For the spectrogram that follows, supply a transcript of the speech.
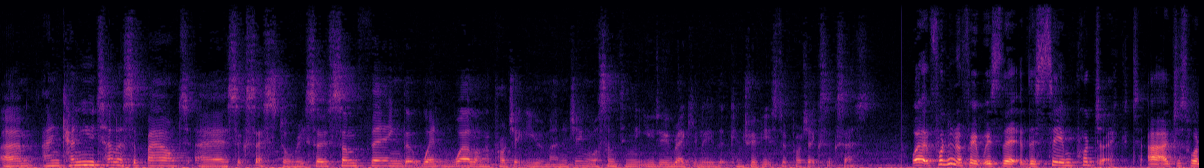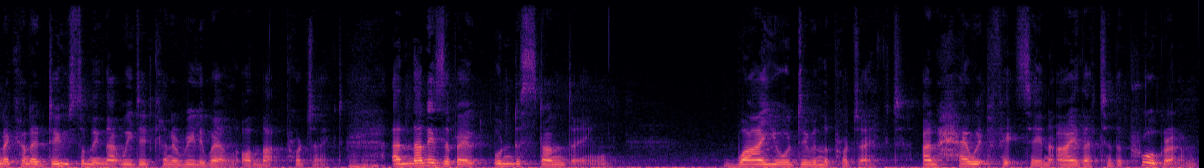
um, and can you tell us about a success story? So something that went well on a project you were managing or something that you do regularly that contributes to project success? Well, funny enough, it was the, the same project. I just want to kind of do something that we did kind of really well on that project. Mm-hmm. And that is about understanding why you're doing the project and how it fits in either to the program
